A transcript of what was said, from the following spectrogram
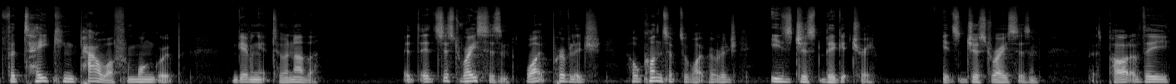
for taking power from one group and giving it to another. It, it's just racism. White privilege, whole concept of white privilege, is just bigotry. It's just racism. It's part of the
